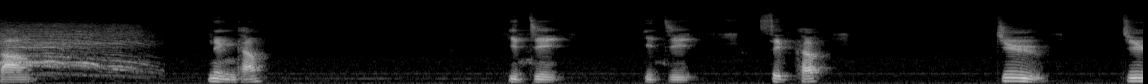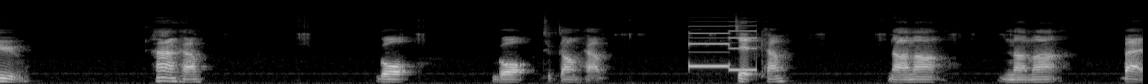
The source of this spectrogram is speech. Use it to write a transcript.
ซังหนึ่งครับอิจิอิจิสิบครับจูจูห้าครับโกโกถูกต้องครับเจ็ดครับ นานานานาแปด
